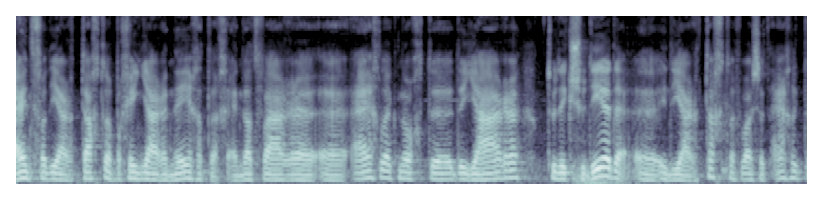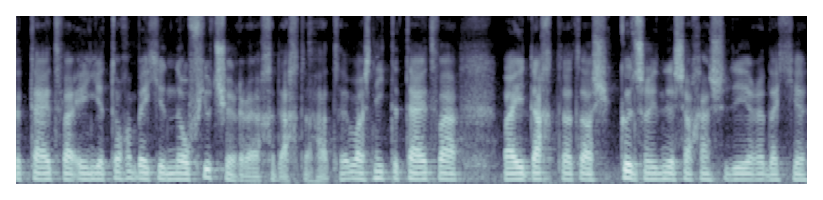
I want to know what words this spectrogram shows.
eind van de jaren 80, begin jaren 90. En dat waren uh, eigenlijk nog de, de jaren, toen ik studeerde uh, in de jaren 80, was het eigenlijk de tijd waarin je toch een beetje no-future uh, gedachte had. Het was niet de tijd waar, waar je dacht dat als je kunstgeschiedenis zou gaan studeren, dat, je,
